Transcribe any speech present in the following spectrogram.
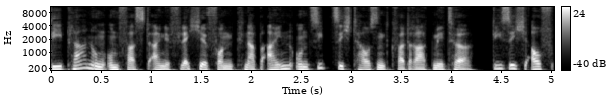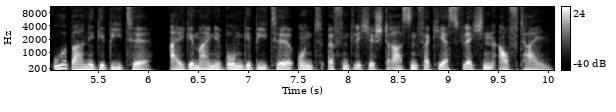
Die Planung umfasst eine Fläche von knapp 71.000 Quadratmeter, die sich auf urbane Gebiete, allgemeine Wohngebiete und öffentliche Straßenverkehrsflächen aufteilen.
